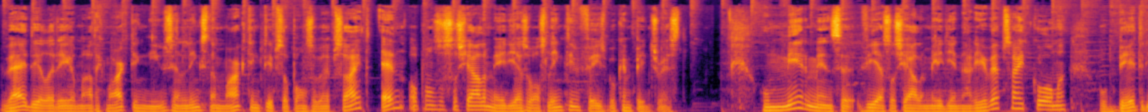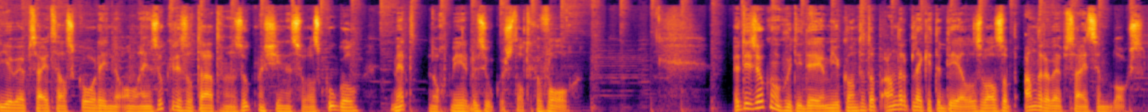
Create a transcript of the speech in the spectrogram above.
Wij delen regelmatig marketingnieuws en links naar marketingtips op onze website en op onze sociale media zoals LinkedIn, Facebook en Pinterest. Hoe meer mensen via sociale media naar je website komen, hoe beter je website zal scoren in de online zoekresultaten van zoekmachines zoals Google, met nog meer bezoekers tot gevolg. Het is ook een goed idee om je content op andere plekken te delen, zoals op andere websites en blogs.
